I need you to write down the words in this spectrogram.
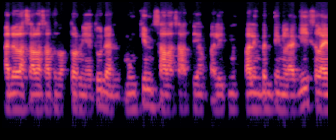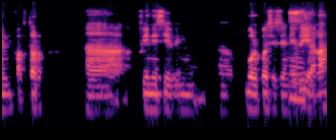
adalah salah satu faktornya itu dan mungkin salah satu yang paling paling penting lagi selain faktor uh, finishing uh, ball position yeah. itu hmm. ialah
